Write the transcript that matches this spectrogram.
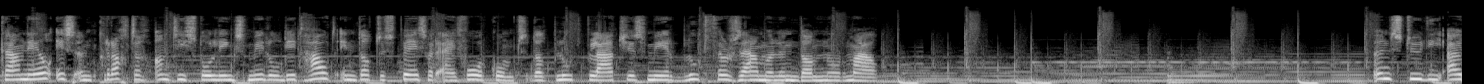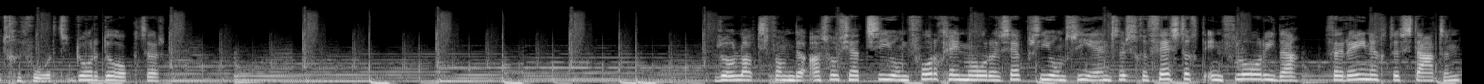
Kaneel is een krachtig antistollingsmiddel. Dit houdt in dat de specerij voorkomt dat bloedplaatjes meer bloed verzamelen dan normaal. Een studie uitgevoerd door dokter Rolats van de Association for Chemoreception Sciences gevestigd in Florida, Verenigde Staten,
